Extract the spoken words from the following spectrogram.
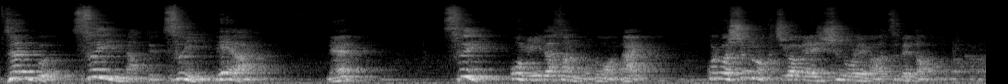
全部対になってる対にペアに。ね。対を見出さぬものはない。これは主の口が命じ主の霊が集めたものだから。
